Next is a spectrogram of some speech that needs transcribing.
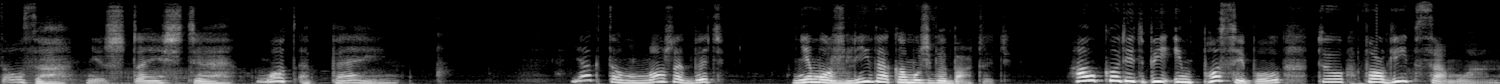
Co za nieszczęście. What a pain. Jak to może być niemożliwe komuś wybaczyć? How could it be impossible to forgive someone?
